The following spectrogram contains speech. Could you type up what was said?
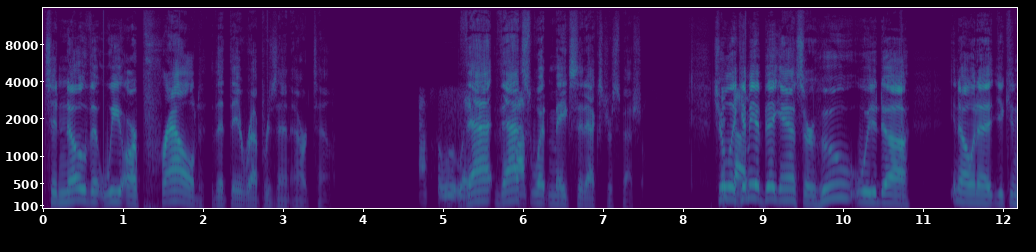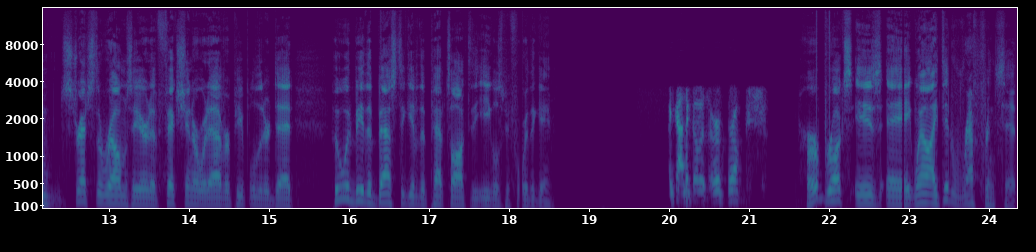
to know that we are proud that they represent our town. Absolutely. That that's Ab- what makes it extra special. Julie, give me a big answer. Who would, uh, you know, in a you can stretch the realms here to fiction or whatever, people that are dead. Who would be the best to give the pep talk to the Eagles before the game? I got to go with Herb Brooks. Herb Brooks is a well. I did reference it.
